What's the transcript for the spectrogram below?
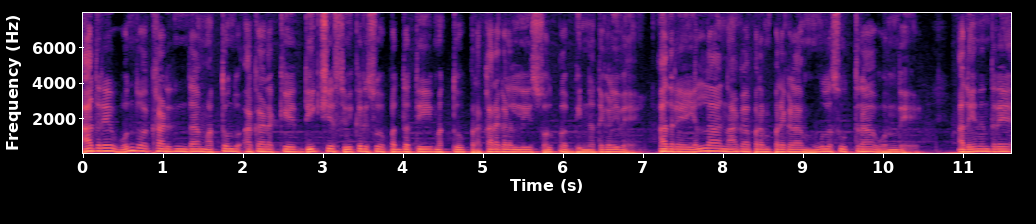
ಆದರೆ ಒಂದು ಅಖಾಡದಿಂದ ಮತ್ತೊಂದು ಅಖಾಡಕ್ಕೆ ದೀಕ್ಷೆ ಸ್ವೀಕರಿಸುವ ಪದ್ಧತಿ ಮತ್ತು ಪ್ರಕಾರಗಳಲ್ಲಿ ಸ್ವಲ್ಪ ಭಿನ್ನತೆಗಳಿವೆ. ಆದರೆ ಎಲ್ಲ ನಾಗ ಪರಂಪರೆಗಳ ಮೂಲ ಸೂತ್ರ ಒಂದೇ. ಅದೇನೆಂದರೆ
